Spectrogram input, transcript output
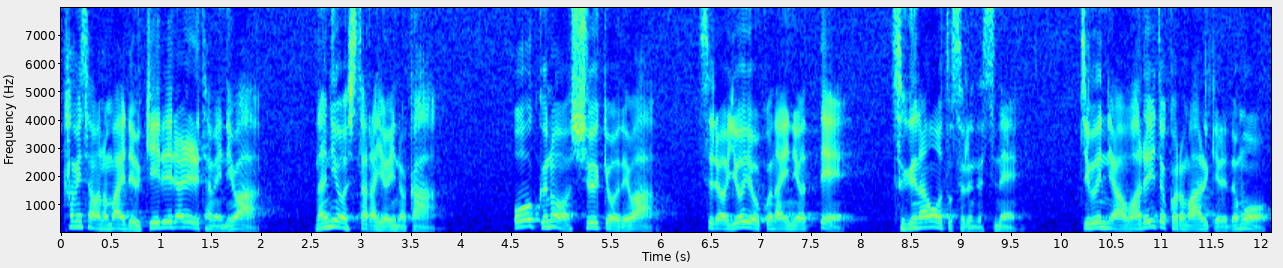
神様の前で受け入れられるためには何をしたらよいのか多くの宗教ではそれを良い行いによって償おうとするんですね。自分には悪いところもあるけれども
